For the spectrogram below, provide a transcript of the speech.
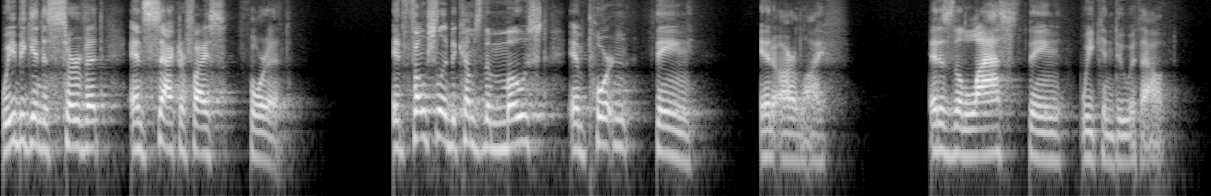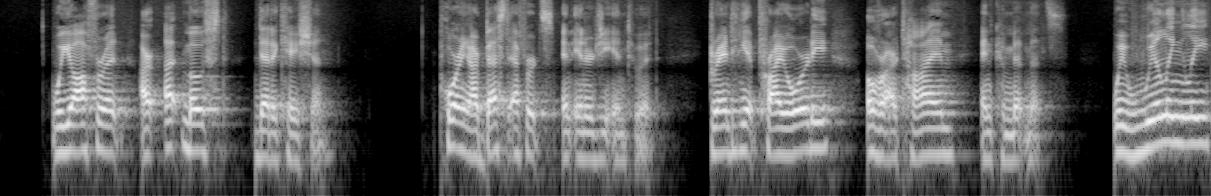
we begin to serve it and sacrifice for it. It functionally becomes the most important thing in our life. It is the last thing we can do without. We offer it our utmost dedication, pouring our best efforts and energy into it, granting it priority over our time and commitments. We willingly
